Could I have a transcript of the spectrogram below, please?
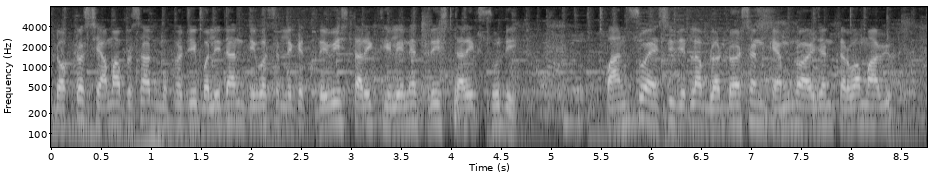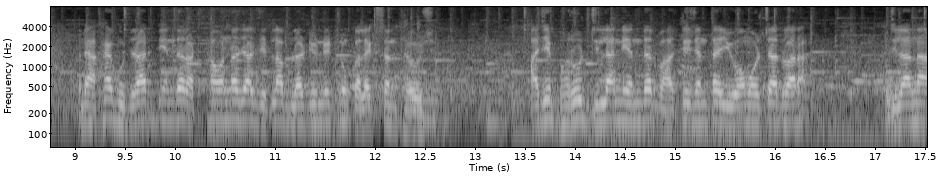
ડૉક્ટર શ્યામા પ્રસાદ મુખર્જી બલિદાન દિવસ એટલે કે ત્રેવીસ તારીખથી લઈને ત્રીસ તારીખ સુધી પાંચસો એંસી જેટલા બ્લડ ડોનેશન કેમ્પનું આયોજન કરવામાં આવ્યું. અને આખા ગુજરાતની અંદર અઠ્ઠાવન હજાર જેટલા બ્લડ યુનિટનું કલેક્શન થયું છે. આજે ભરૂચ જિલ્લાની અંદર ભારતીય જનતા યુવા મોરચા દ્વારા જિલ્લાના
